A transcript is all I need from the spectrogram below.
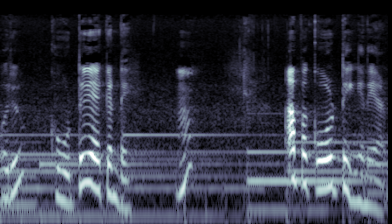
ഒരു കോട്ട് കേൾക്കണ്ടേ? അപ്പോൾ കോട്ട് ഇങ്ങനെയാണ്.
